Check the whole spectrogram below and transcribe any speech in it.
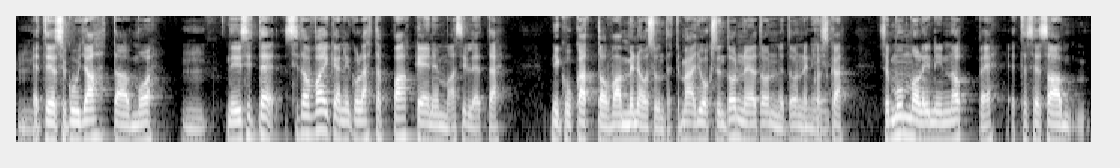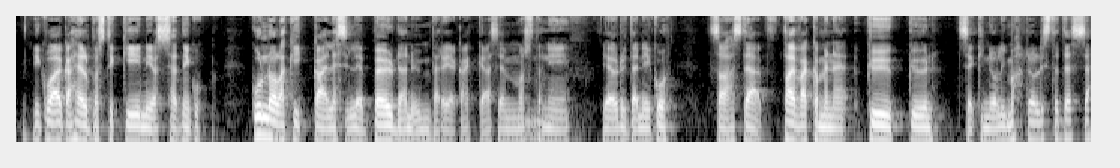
mm. että jos joku jahtaa mua, Mm. niin sitten sitä on vaikea niin lähteä pakenemaan sille, että niin katsoo vaan menosuunta, että mä juoksen tonne ja tonne tonne. Niin. koska se mummo oli niin nopea, että se saa niin kuin aika helposti kiinni, jos sä et niin kuin kunnolla kikkaile sille pöydän ympäri ja kaikkea semmoista. Niin. Ja yritä niin kuin saada sitä, tai vaikka mennä kyykkyyn, sekin oli mahdollista tässä,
